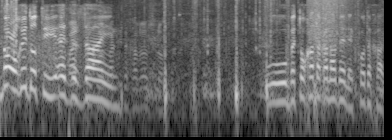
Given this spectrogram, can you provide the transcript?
לא, הוריד אותי, איזה זין. הוא בתוך התחנת דלק, עוד אחד.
